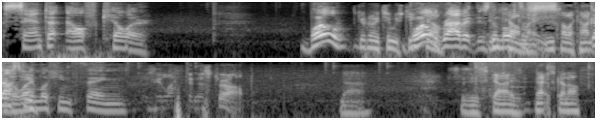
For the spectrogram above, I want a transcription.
Santa elf killer. Boiled too much boiled rabbit is the Intel, most mate. Intel I can't give away. disgusting looking thing. Was he left in a strop? Nah. This is this guy's net's gone off.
